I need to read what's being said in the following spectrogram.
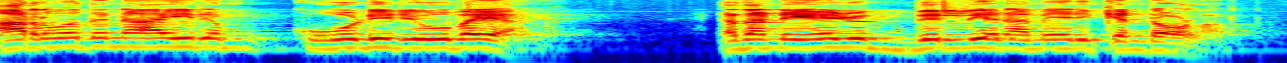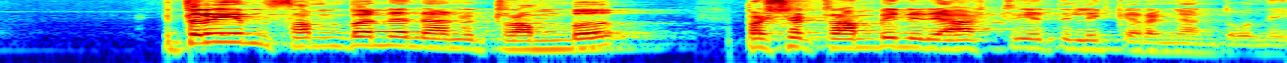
അറുപതിനായിരം കോടി രൂപയാണ്. ഏതാണ്ട് ഏഴ് ബില്യൺ അമേരിക്കൻ ഡോളർ. ഇത്രയും സമ്പന്നനാണ് ട്രംപ്. പക്ഷേ ട്രംപിന് രാഷ്ട്രീയത്തിലേക്ക് ഇറങ്ങാൻ തോന്നി.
